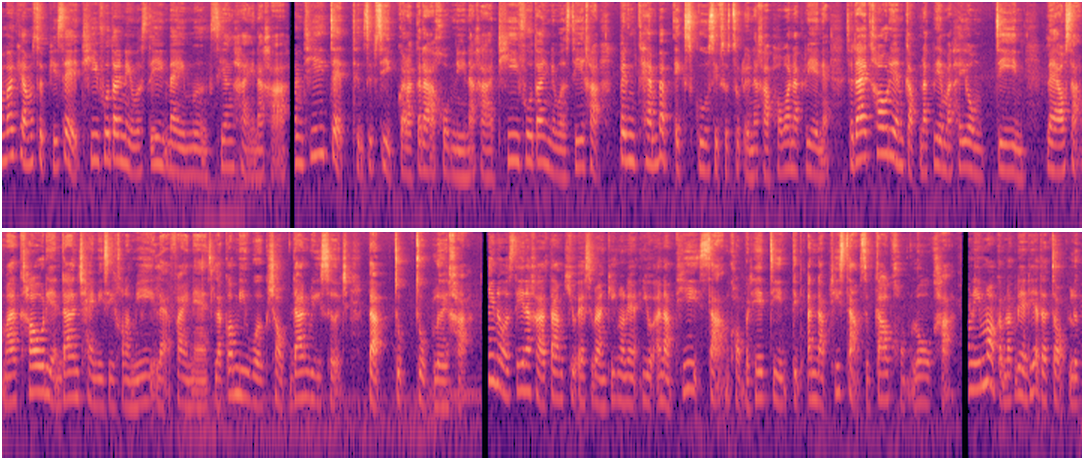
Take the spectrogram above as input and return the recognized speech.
Summer Camp สุดพิเศษที่ฟูตัน University ในเมืองเซี่ยงไฮ้นะคะ วันที่ 7 ถึง 14 กรกฎาคมนี้นะคะ ที่ฟูตัน University ค่ะ เป็นแคมป์แบบ Exclusive สุดๆ เลยนะคะ เพราะว่านักเรียนเนี่ย จะได้เข้าเรียนกับนักเรียนมัธยมจีน แล้วสามารถเข้าเรียนด้าน Chinese Economy และ Finance แล้วก็มีเวิร์กช็อปด้าน Research แบบจุกๆ เลยค่ะ University นะคะ ตาม QS ranking แล้วเนี่ยอยู่อันดับที่ 3 ของประเทศจีน ติดอันดับที่ 39 ของโลกค่ะวันนี้เหมาะกับนักเรียนที่อาจจะเจาะลึก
